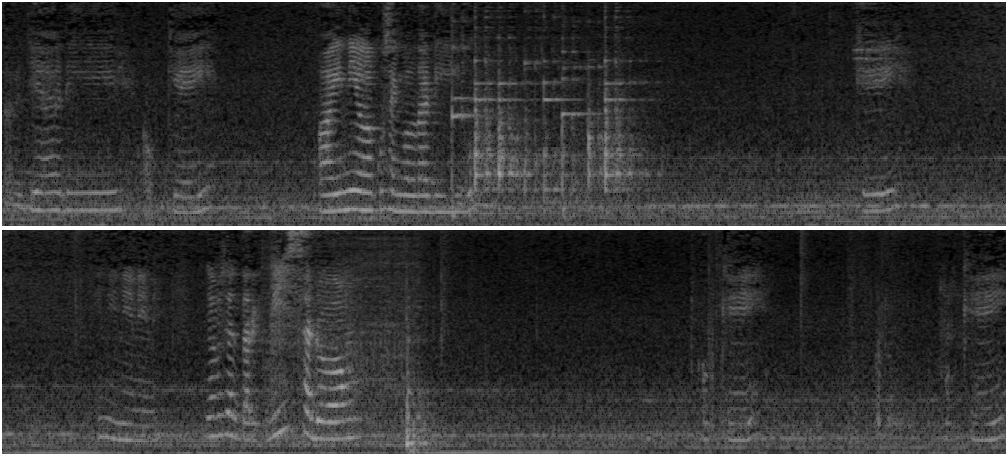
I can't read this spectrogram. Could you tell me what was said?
terjadi? Oke. Ah, ini yang aku senggol tadi. Oke. Ini nih nih nih. Gak bisa ditarik. Bisa dong. Oke. Oke.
